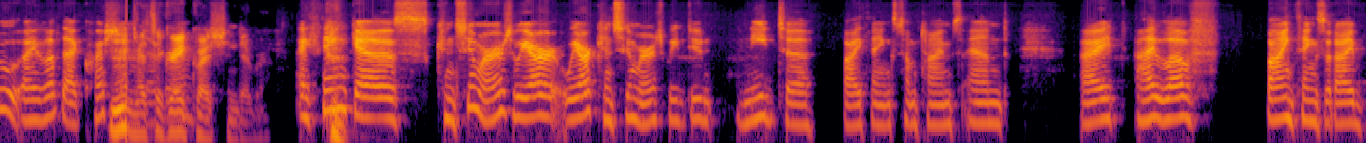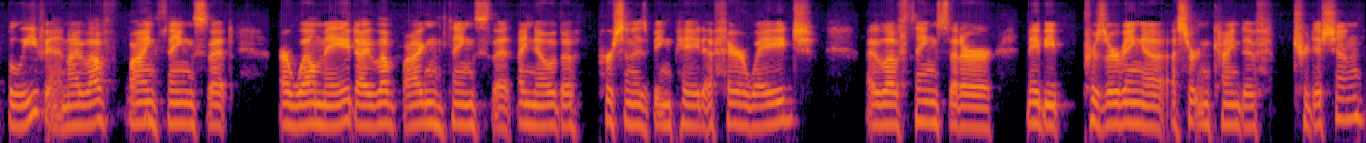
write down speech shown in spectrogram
Ooh, I love that question. Mm, that's Deborah. a great question, Deborah. I think as consumers, we are we are consumers. We do need to buy things sometimes and I I love buying things that I believe in. I love buying things that are well made. I love buying things that I know the person is being paid a fair wage. I love things that are maybe preserving a, a certain kind of tradition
